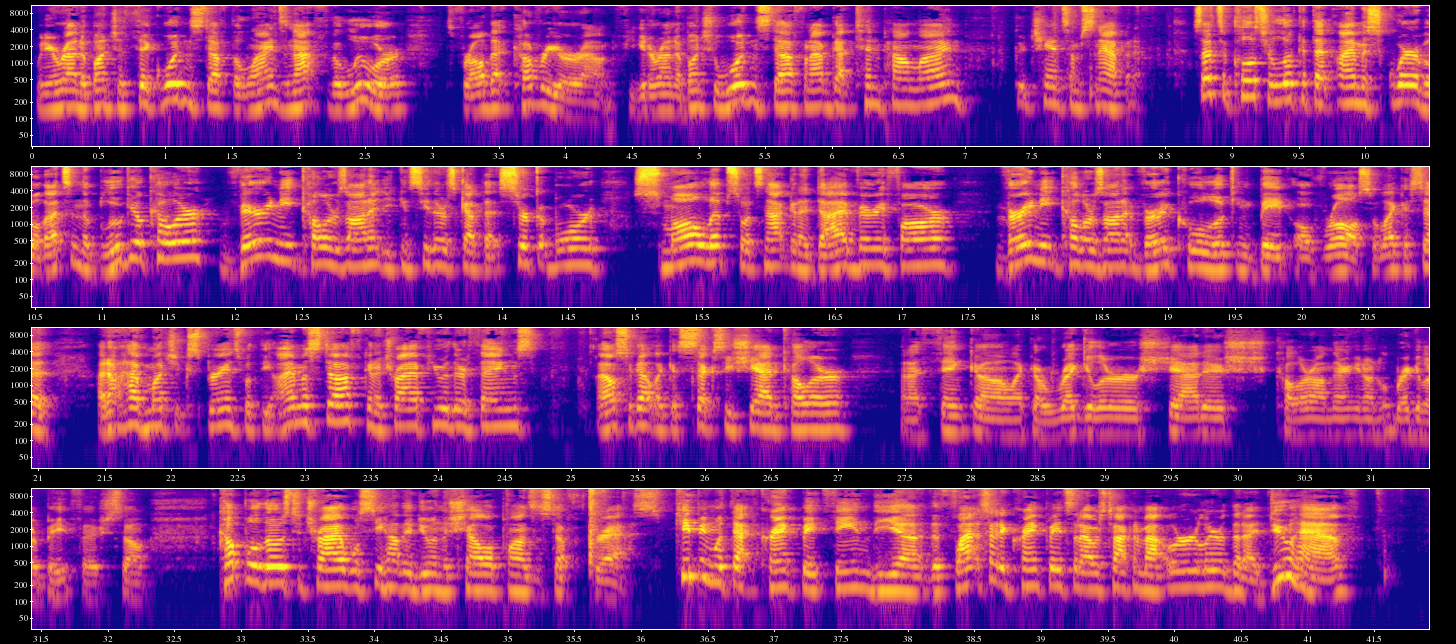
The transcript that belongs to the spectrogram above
When you're around a bunch of thick wood and stuff, the line's not for the lure. For all that cover you're around. If you get around a bunch of wood and stuff and I've got 10 pound line, good chance I'm snapping it. So that's a closer look at that Ima square bill. That's in the bluegill color. Very neat colors on it. You can see there it's got that circuit board, small lip so it's not going to dive very far. Very neat colors on it. Very cool looking bait overall. So like I said, I don't have much experience with the Ima stuff. Going to try a few of their things. I also got like a sexy shad color and I think uh, like a regular shadish color on there, you know, regular bait fish. So couple of those to try. We'll see how they do in the shallow ponds and stuff with grass. Keeping with that crankbait theme, the, uh, the flat-sided crankbaits that I was talking about earlier that I do have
